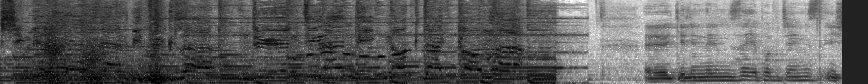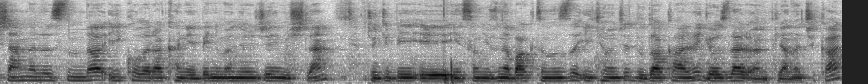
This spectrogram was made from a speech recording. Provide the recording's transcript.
Şimdi öğrenenler bir tıkla düğüntrending.com'la Ee, gelinlerimize yapabileceğimiz işlemler arasında ilk olarak hani benim önereceğim işlem çünkü bir e, insanın yüzüne baktığınızda ilk önce dudaklar ve gözler ön plana çıkar.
